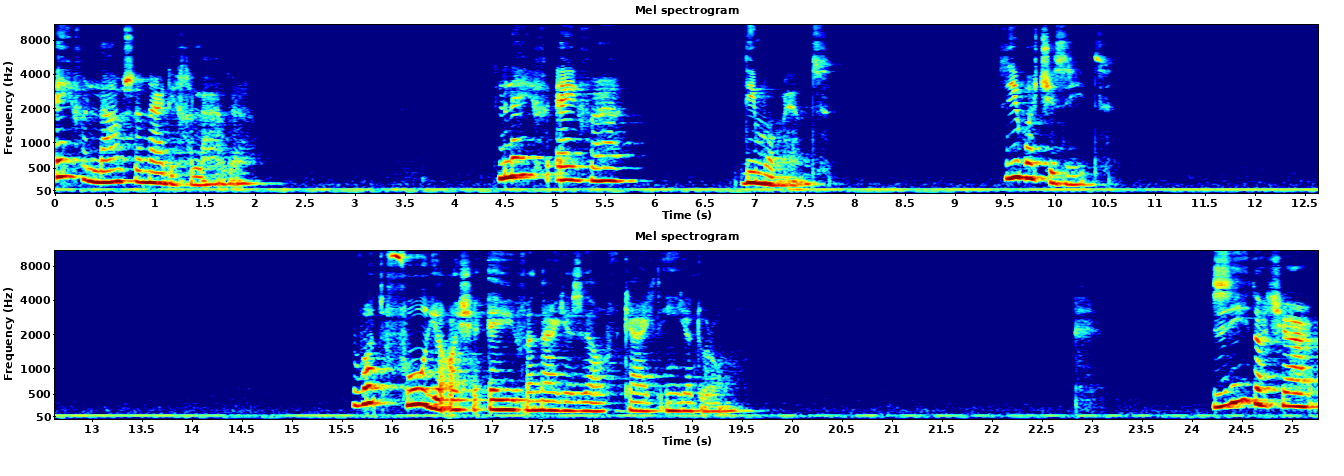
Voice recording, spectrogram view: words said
Even luisteren naar die geluiden. Leef even die moment. Zie wat je ziet. Wat voel je als je even naar jezelf kijkt in je droom? Zie dat je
